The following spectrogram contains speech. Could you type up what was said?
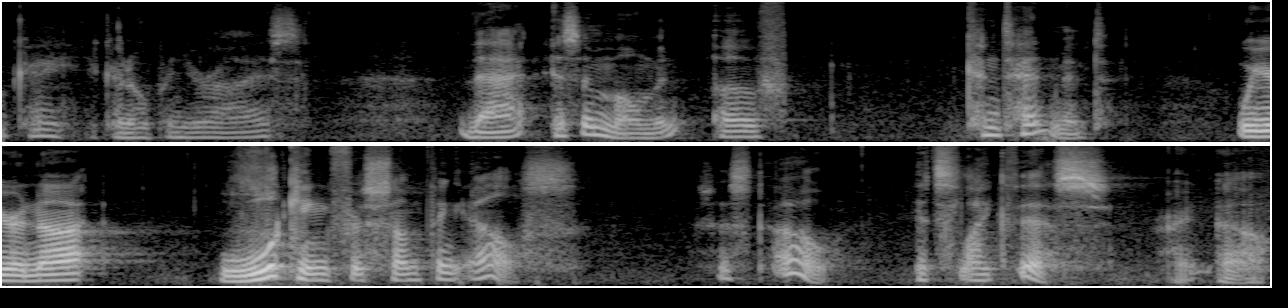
Okay, you can open your eyes. That is a moment of contentment where you're not looking for something else. Just, oh, it's like this right now.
